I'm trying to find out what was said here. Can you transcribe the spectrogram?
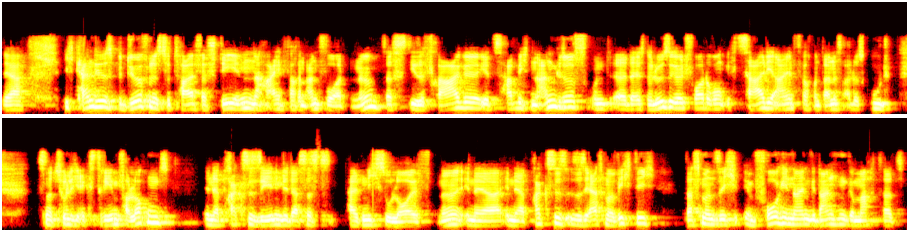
Ja, ich kann dieses Bedürfnis total verstehen nach einfachen Antworten. Ne? Dass diese Frage, jetzt habe ich einen Angriff und äh, da ist eine Lösegeldforderung, ich zahle die einfach und dann ist alles gut. Das ist natürlich extrem verlockend. In der Praxis sehen wir, dass es halt nicht so läuft. Ne? In, der, in der Praxis ist es erstmal wichtig, dass man sich im Vorhinein Gedanken gemacht hat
